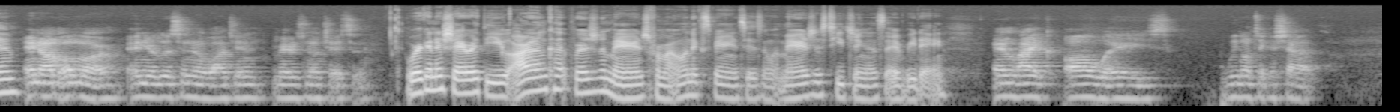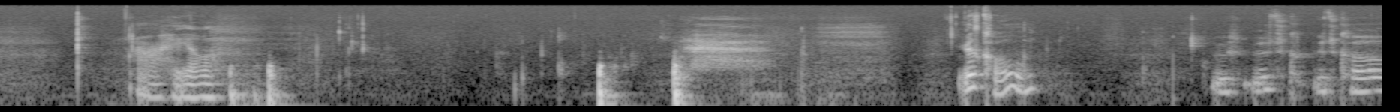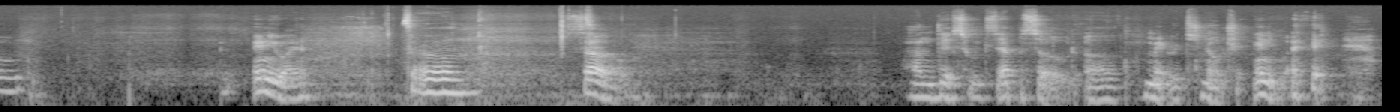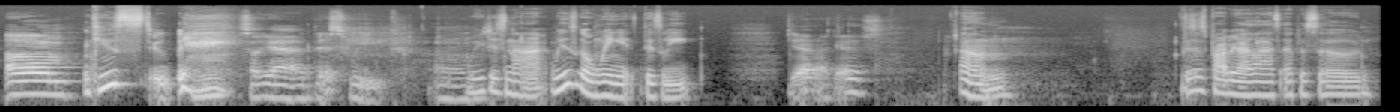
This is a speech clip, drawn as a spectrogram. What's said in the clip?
And I'm Omar, and you're listening and watching Marriage No Chaser. We're going to share with you our uncut version of marriage from our own experiences and what marriage is teaching us every day. And like always, we're going to take a shot. Oh, hell. It's cold. It's, it's, it's cold. Anyway, So, so on this week's episode of Marriage No Chaser. Anyway, um, you stupid. so yeah, this week, um, we just not, we just gonna wing it this week. yeah, I guess. Um, this is probably our last episode.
